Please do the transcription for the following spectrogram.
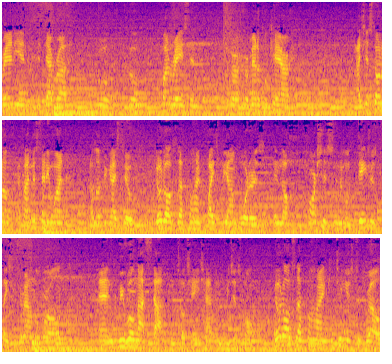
Randy and, and Deborah who, who fundraised and for her medical care. I just don't know if I missed anyone. I love you guys too. No Dogs Left Behind fights beyond borders in the harshest and the most dangerous places around the world. And we will not stop until change happens. We just won't. No Dogs Left Behind continues to grow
